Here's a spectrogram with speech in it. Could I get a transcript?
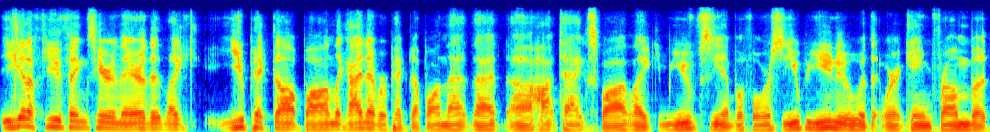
you get a few things here and there that like you picked up on. Like I never picked up on that that uh, hot tag spot. Like you've seen it before, so you you knew with it, where it came from, but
